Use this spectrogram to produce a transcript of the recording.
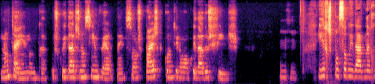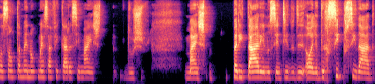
Não têm nunca. Os cuidados não se invertem. São os pais que continuam a cuidar dos filhos. Uhum. E a responsabilidade na relação também não começa a ficar assim mais dos mais paritária no sentido de, olha, de reciprocidade.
